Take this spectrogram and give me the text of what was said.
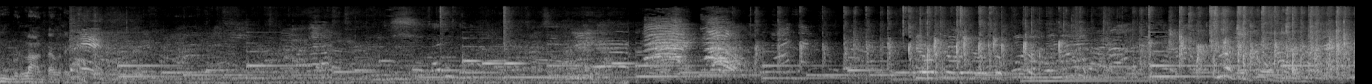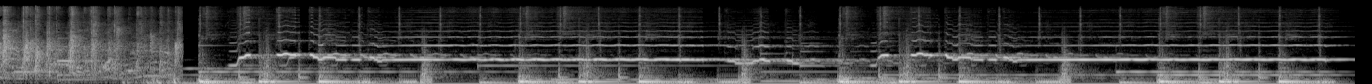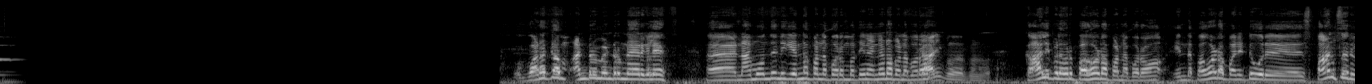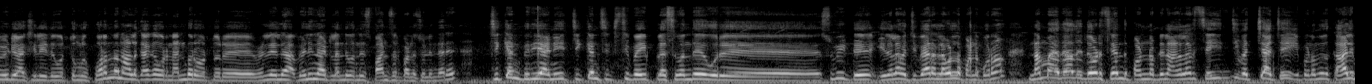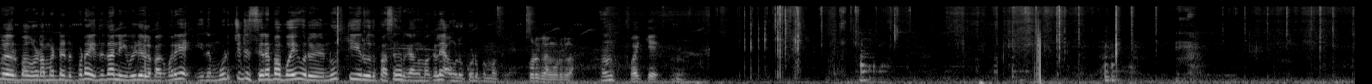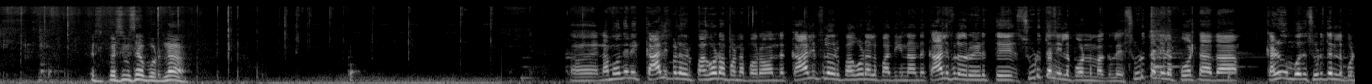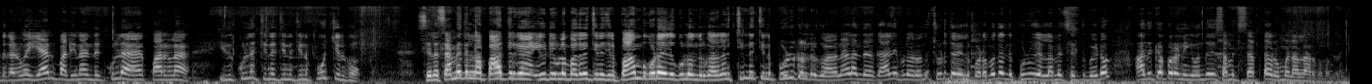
அன்புள்ள ஆண்டவரை. வணக்கம் அன்றும் என்றும் நேயர்களே. நாம வந்து இன்னைக்கு என்ன பண்ண போறோம் பாத்தீங்கன்னா என்னடா பண்ண போறோம்? காலிஃப்ளவர் பகோடா பண்ண போறோம். இந்த பகோடா பண்ணிட்டு ஒரு ஸ்பான்சர் வீடியோ ஆக்சுவலி இது ஒருத்தவங்களுக்கு பிறந்த நாளுக்காக ஒரு நண்பர் ஒருத்தர் வெளியில வெளிநாட்டுல இருந்து வந்து ஸ்பான்சர் பண்ண சொல்லியிருந்தாரு. Chicken biryani chicken sixty five plus வந்து ஒரு ஸ்வீட்டு இதெல்லாம் வச்சு வேற லெவல்ல பண்ண போறோம். நம்ம ஏதாவது இதோட சேர்ந்து பண்ணணும் அப்படின்னு அதெல்லாம் செஞ்சு வச்சாச்சு. இப்போ நம்ம வந்து காலிஃபிளவர் பகோடா மட்டும் எடுத்து போறோம். இதுதான் நீங்க வீடியோல பார்க்க போறீங்க. இதை முடிச்சிட்டு சிறப்பா போய் ஒரு நூத்தி இருபது பசங்க இருக்காங்க மக்களே அவங்களுக்கு கொடுப்போம் மக்களே. கொடுக்கலாம் கொடுக்கலாம். ஓகே பெருசு பெருசாக போடுனா நம்ம வந்து இன்னைக்கு காலிஃப்ளவர் பகோடா பண்ண போகிறோம் அந்த காலிஃப்ளவர் பகோடாவில் பார்த்தீங்கன்னா அந்த காலிஃப்ளவர் எடுத்து சுடு தண்ணியில் போடணும் மக்களே. சுடு போட்டால் தான் கழுவும் போது சுடு தண்ணியில் போட்டு கழுவும் ஏன்னு பார்த்தீங்கன்னா இதுக்குள்ளே பாருங்களேன் இதுக்குள்ளே சின்ன சின்ன சின்ன பூச்சி இருக்கும். சில சமயத்தில் நான் பார்த்துருக்கேன் யூடியூப்ல பார்த்தீங்கன்னா சின்ன சின்ன பாம்பு கூட இதுக்குள்ள வந்துருக்கும். அதனால சின்ன சின்ன புழுக்கள் இருக்கும். அதனால அந்த காலிஃப்ளவர் வந்து சுடு தண்ணியில் போடும்போது அந்த புழு எல்லாமே செத்து போயிடும். அதுக்கப்புறம் நீங்கள் வந்து சமைச்சு சாப்பிட்டா ரொம்ப நல்லா இருக்கும்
